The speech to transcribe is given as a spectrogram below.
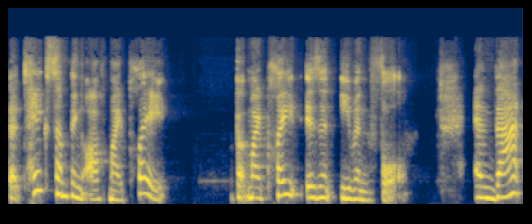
that takes something off my plate, but my plate isn't even full. And that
